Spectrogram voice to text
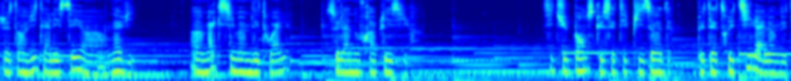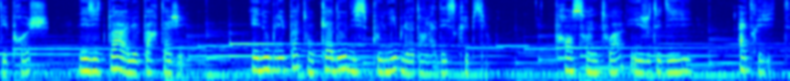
je t'invite à laisser un avis, un maximum d'étoiles, cela nous fera plaisir. Si tu penses que cet épisode peut être utile à l'un de tes proches, n'hésite pas à le partager. Et n'oublie pas ton cadeau disponible dans la description. Prends soin de toi et je te dis à très vite.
